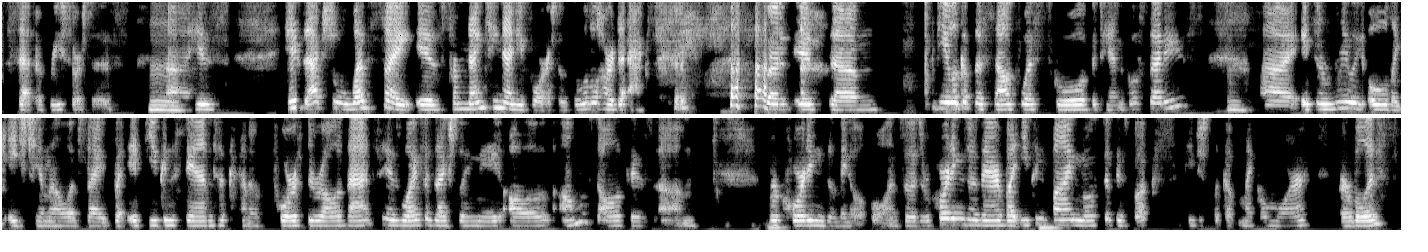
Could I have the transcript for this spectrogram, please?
set of resources. Mm. Uh, his his actual website is from 1994, so it's a little hard to access. but it's um, if you look up the Southwest School of Botanical Studies, mm. uh, it's a really old like HTML website. But if you can stand to kind of pore through all of that, his wife has actually made all almost all of his um, recordings available. And so his recordings are there, but you can find most of his books. If you just look up Michael Moore, herbalist,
